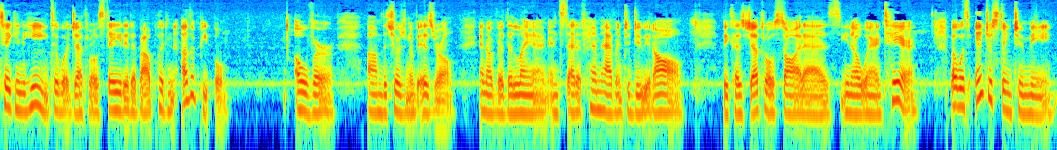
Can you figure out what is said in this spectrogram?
taking heed to what Jethro stated about putting other people over um, the children of Israel and over the land instead of him having to do it all because Jethro saw it as, you know, wear and tear. But what's interesting to me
